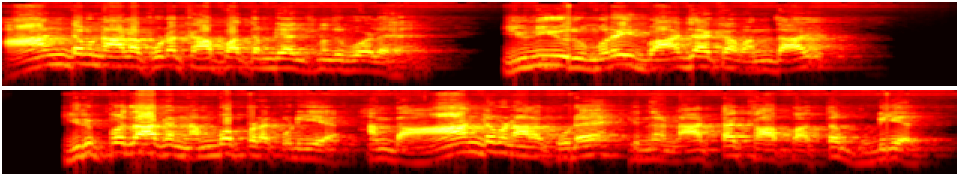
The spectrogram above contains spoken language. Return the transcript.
ஆண்டவனால கூட காப்பாற்ற முடியாதுன்னு சொன்னது போல இனியொரு முறை பாஜக வந்தால் இருப்பதாக நம்பப்படக்கூடிய அந்த ஆண்டவனால கூட இந்த நாட்டை காப்பாற்ற முடியாது.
